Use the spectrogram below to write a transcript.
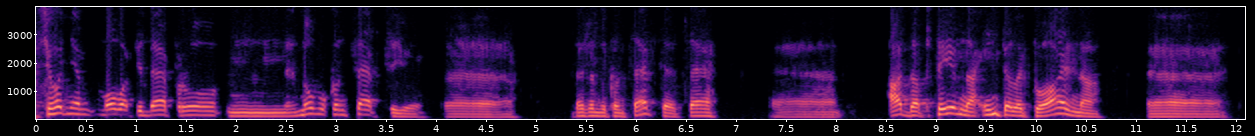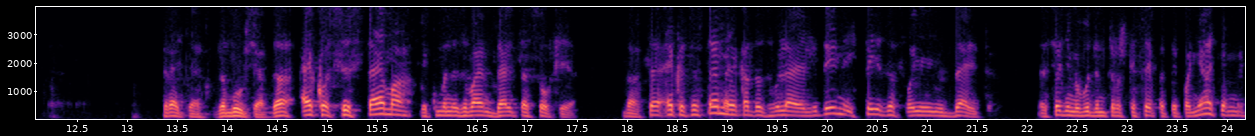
Е, Сьогодні мова піде про нову концепцію. Е, Навіть не концепція, це е, адаптивна, інтелектуальна, е, третє, забувся, да? екосистема, яку ми називаємо Дельта Софія. Да, це екосистема, яка дозволяє людині йти за своєю дельтою. Е, Сьогодні ми будемо трошки сипати поняттями.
